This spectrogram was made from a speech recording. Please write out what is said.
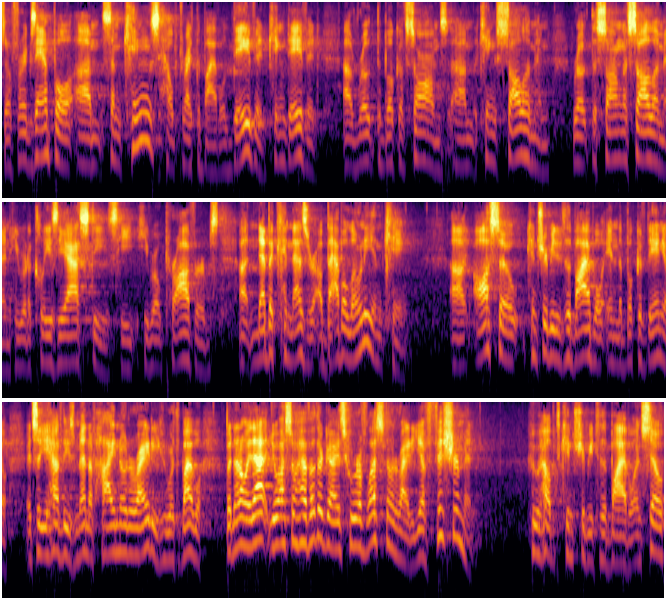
So, for example, um, some kings helped write the Bible. David, King David, uh, wrote the book of Psalms. Um, King Solomon wrote the Song of Solomon. He wrote Ecclesiastes. He, he wrote Proverbs. Uh, Nebuchadnezzar, a Babylonian king, uh, also contributed to the Bible in the book of Daniel. And so you have these men of high notoriety who wrote the Bible. But not only that, you also have other guys who are of less notoriety. You have fishermen who helped contribute to the Bible. And so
